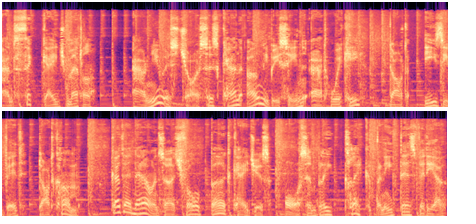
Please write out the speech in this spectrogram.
and thick gauge metal. Our newest choices can only be seen at wiki.ezvid.com. Go there now and search for bird cages, or simply click beneath this video.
